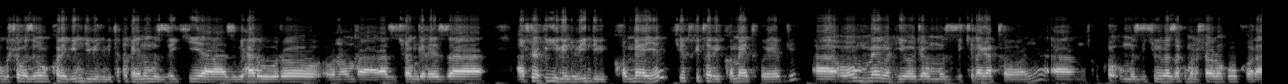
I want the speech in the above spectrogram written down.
ubushobozi bwo gukora ibindi bintu bitandukanye n'umuziki arazi ibiharuro urumva arazi icongereza arashoboye kwiga ibintu bindi bikomeye icyo twita bikomeye twebwe. Ah, uwo mumengo ntiyoja mu muziki na gatonya ah, kuko umuziki wibaza ko umuntu ashobora no kuwukora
